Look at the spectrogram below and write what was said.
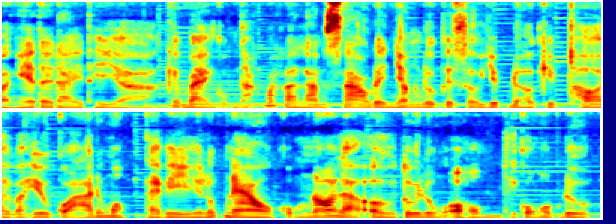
Và nghe tới đây thì à, các bạn cũng thắc mắc là làm sao để nhận được cái sự giúp đỡ kịp thời và hiệu quả đúng không? Tại vì lúc nào cũng nói là ừ tôi luôn ổn thì cũng không được.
